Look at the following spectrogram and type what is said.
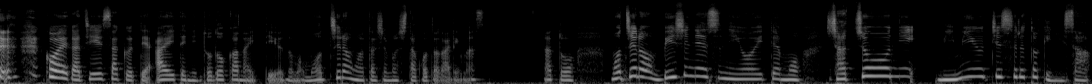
声が小さくて相手に届かないっていうのももちろん私もしたことがあります。あともちろんビジネスにおいても社長に耳打ちする時にさ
